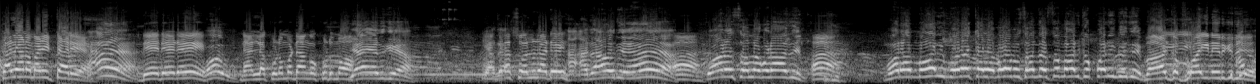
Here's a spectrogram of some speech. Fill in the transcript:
கல்யாணம் பண்ணிட்டாரு. ஆ. டேய் டேய். நல்ல குடும்பம்டாங்க குடும்பம். ஏன் எதுக்கு? எங்கடா சொல்லுடா டேய். அதாவது. குறை சொல்லக்கூடாது. ஆ. முறை மாறி முறை கல்யாணம் சந்தோஷமா இருக்க படிக்குது வாழ்க்கை போயின்னு இருக்குது.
